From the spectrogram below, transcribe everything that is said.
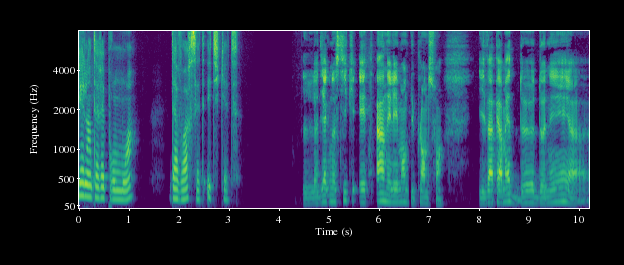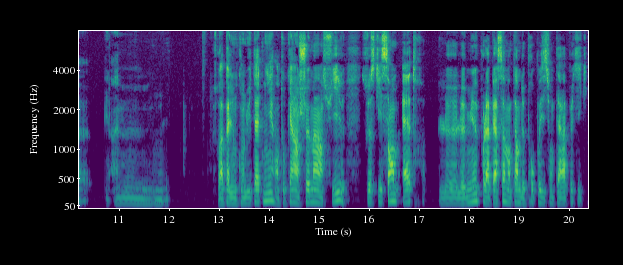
quel intérêt pour moi d'avoir cette étiquette? Le diagnostic est un élément du plan de soins. Il va permettre de donner euh, ce qu'on appelle une conduite à tenir, en tout cas un chemin à suivre, sur ce qui semble être le, le mieux pour la personne en termes de propositions thérapeutiques.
